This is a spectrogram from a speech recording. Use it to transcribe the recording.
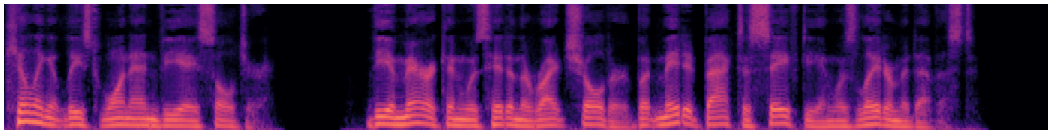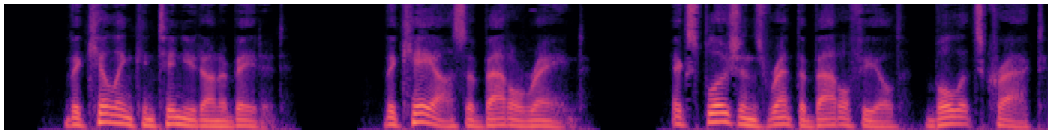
killing at least one NVA soldier. The American was hit in the right shoulder but made it back to safety and was later medevaced. The killing continued unabated. The chaos of battle reigned. Explosions rent the battlefield, bullets cracked,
